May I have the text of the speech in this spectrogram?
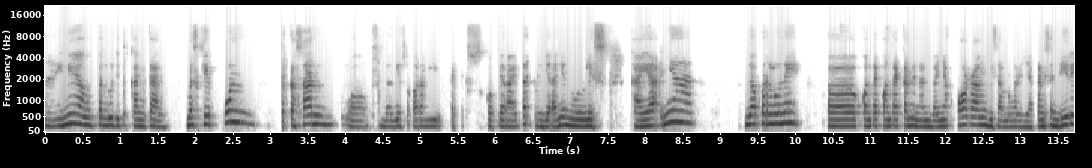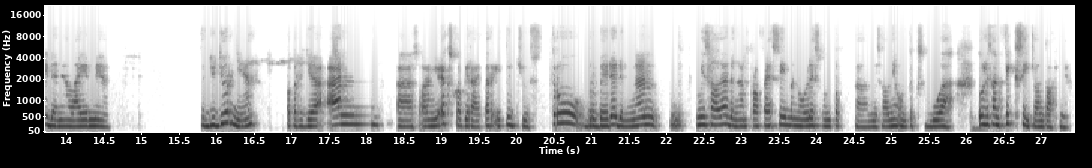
Nah, ini yang perlu ditekankan. Meskipun terkesan wow, sebagai seorang UX copywriter kerjaannya nulis. Kayaknya nggak perlu nih uh, kontak-kontakan dengan banyak orang, bisa mengerjakan sendiri dan yang lainnya. Sejujurnya, pekerjaan uh, seorang UX copywriter itu justru berbeda dengan misalnya dengan profesi menulis untuk uh, misalnya untuk sebuah tulisan fiksi contohnya.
